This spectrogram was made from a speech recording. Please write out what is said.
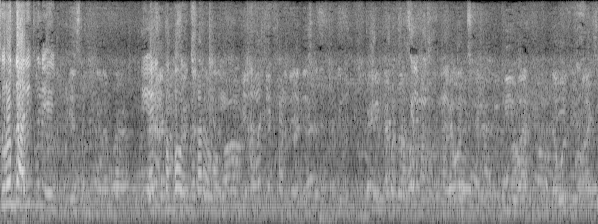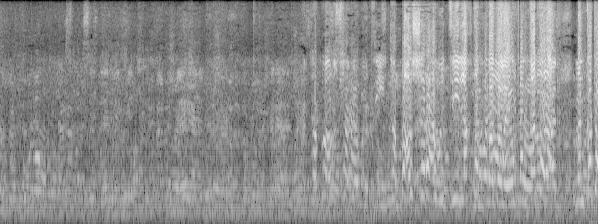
ترد عليه تقولي إيه؟ هي قالت طبقوا الشرع طبقوا الشرع والدين. طبقوا الشرع والدين لا أكتر ولا قتل من قتل. من قتل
